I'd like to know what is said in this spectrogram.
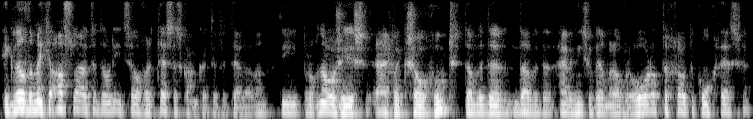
Ik wilde met je afsluiten door iets over testiskanker te vertellen. Want die prognose is eigenlijk zo goed dat we er, dat we er eigenlijk niet zoveel meer over horen op de grote congressen.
